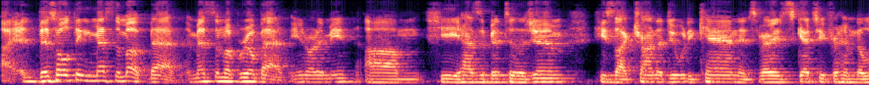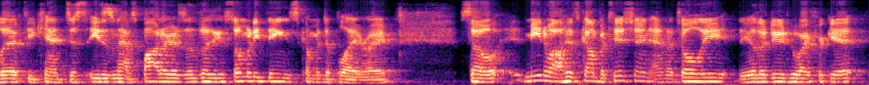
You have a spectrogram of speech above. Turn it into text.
I, this whole thing messed him up bad. It messed him up real bad. You know what I mean? Um, he hasn't been to the gym. He's like trying to do what he can. It's very sketchy for him to lift. He can't just. He doesn't have spotters. There's so many things come into play, right? So meanwhile, his competition, Anatoly, the other dude who I forget,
